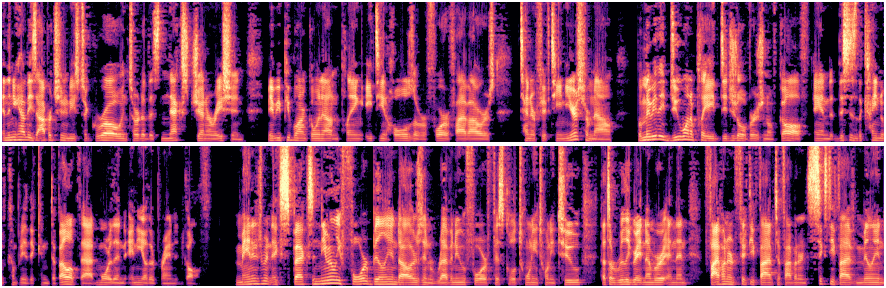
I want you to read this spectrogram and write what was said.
And then you have these opportunities to grow in sort of this next generation. Maybe people aren't going out and playing 18 holes over four or five hours 10 or 15 years from now but maybe they do want to play a digital version of golf. And this is the kind of company that can develop that more than any other brand in golf. Management expects nearly $4 billion in revenue for fiscal 2022. That's a really great number. And then 555 to $565 million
